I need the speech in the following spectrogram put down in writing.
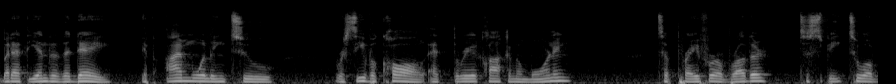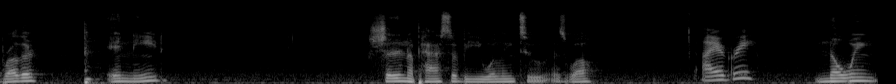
But at the end of the day, if I'm willing to receive a call at three o'clock in the morning to pray for a brother, to speak to a brother in need, shouldn't a pastor be willing to as well? I agree. Knowing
